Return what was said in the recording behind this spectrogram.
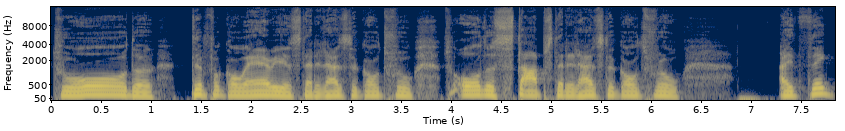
through all the difficult areas that it has to go through, all the stops that it has to go through. I think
